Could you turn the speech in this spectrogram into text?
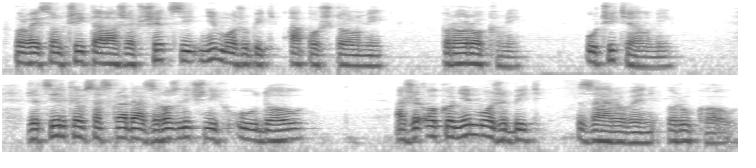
V prvej som čítala, že všetci nemôžu byť apoštolmi, prorokmi, učiteľmi, že církev sa skladá z rozličných údov a že oko nemôže byť zároveň rukou.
